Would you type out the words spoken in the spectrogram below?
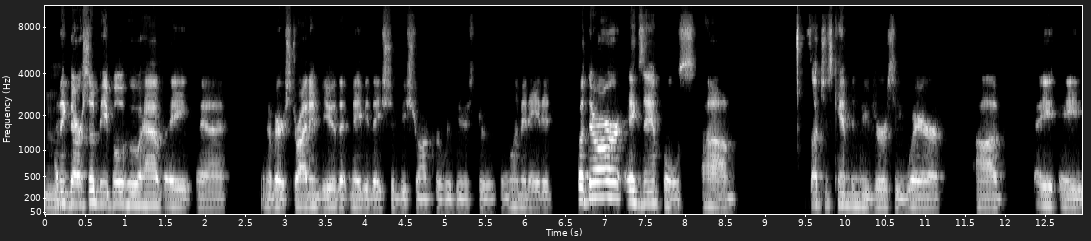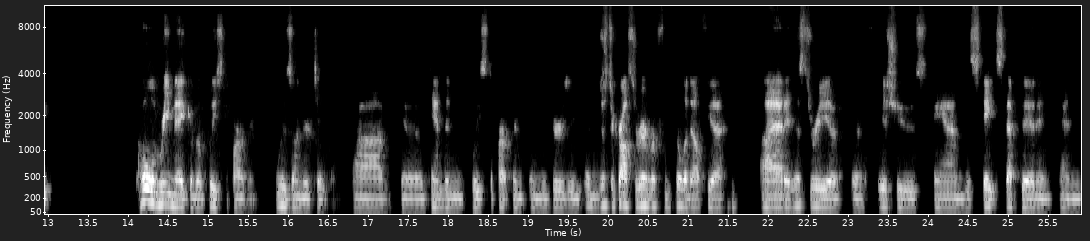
Mm. I think there are some people who have a, a you know, very strident view that maybe they should be shrunk or reduced or eliminated. But there are examples, um, such as Camden, New Jersey, where uh, a, a whole remake of a police department was undertaken. Uh, you know, Camden Police Department in New Jersey, just across the river from Philadelphia, uh, had a history of, of issues, and the state stepped in and, and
